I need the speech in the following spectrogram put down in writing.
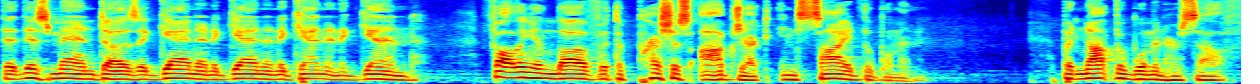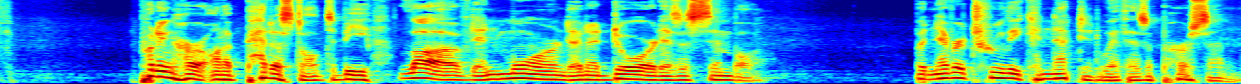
that this man does again and again and again and again, falling in love with the precious object inside the woman, but not the woman herself, putting her on a pedestal to be loved and mourned and adored as a symbol but never truly connected with as a person.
